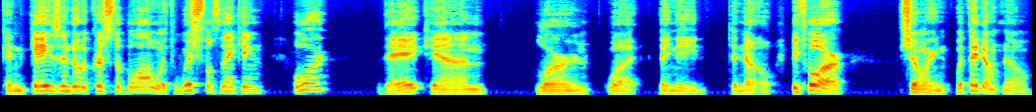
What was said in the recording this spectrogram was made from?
can gaze into a crystal ball with wishful thinking, or they can learn what they need to know before showing what they don't know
